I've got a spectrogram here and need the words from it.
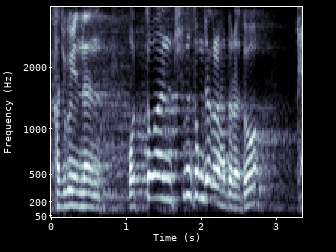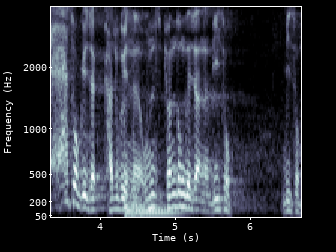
가지고 있는 어떠한 춤 동작을 하더라도 계속 이제 가지고 있는 움- 변동되지 않는 미소 미소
